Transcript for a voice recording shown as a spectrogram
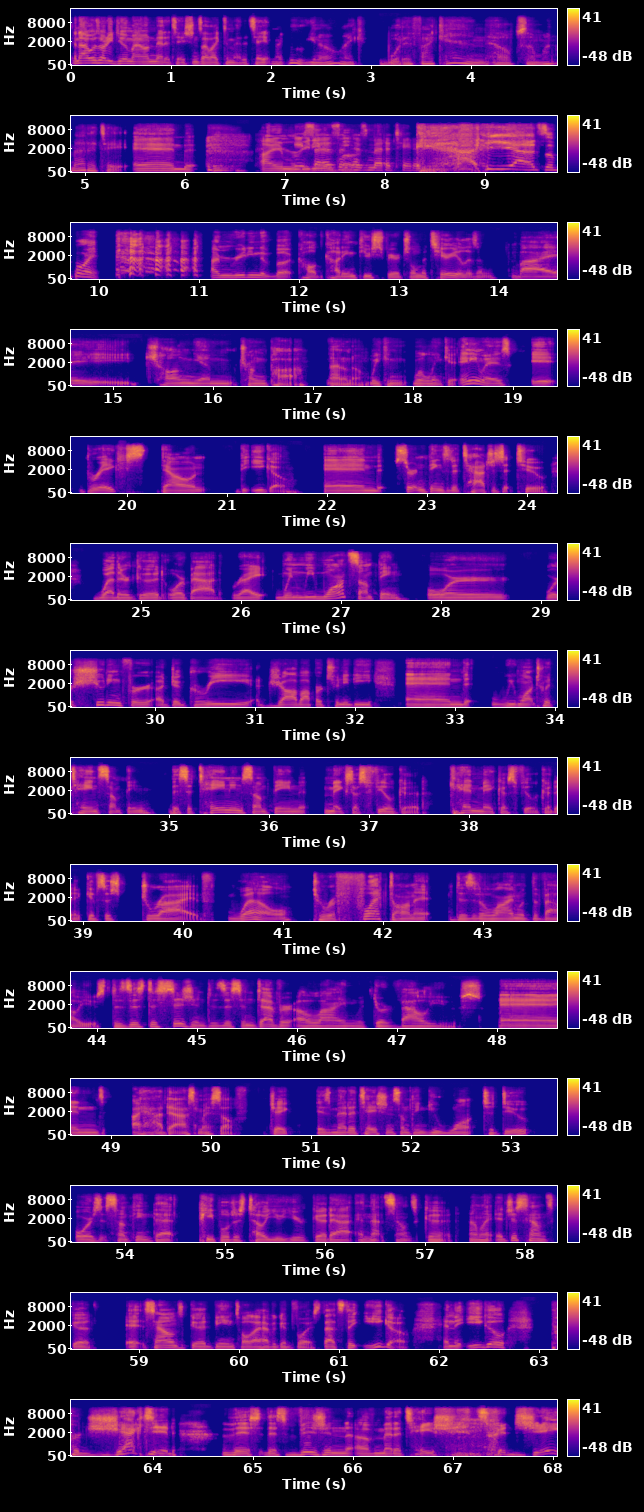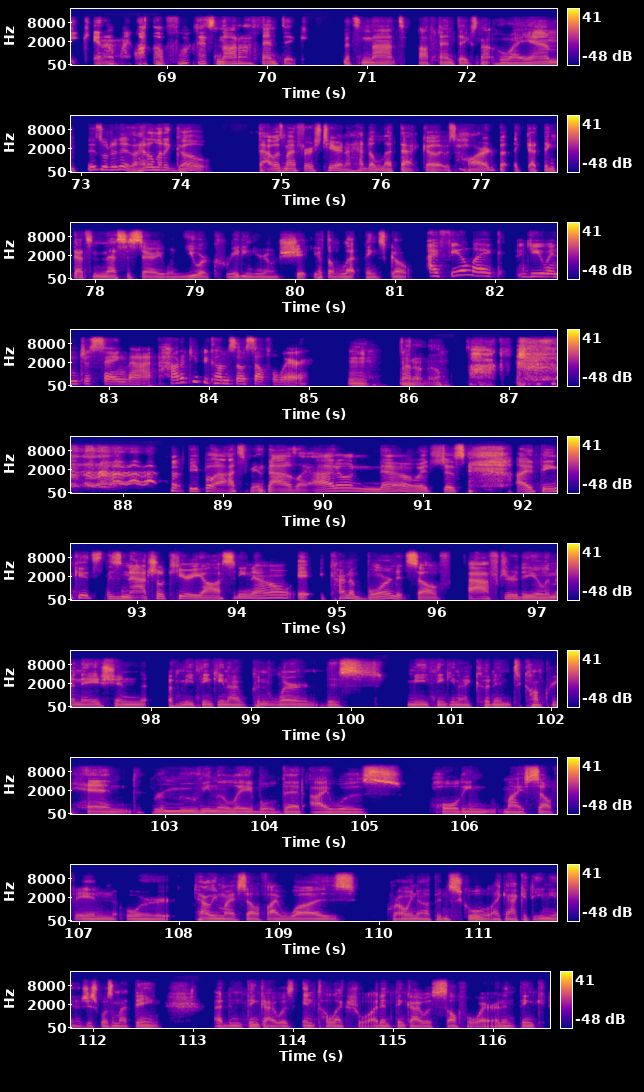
And I was already doing my own meditations. I like to meditate. I'm like, "Ooh, you know, like, what if I can help someone meditate?" And I am he reading. He says in his meditative. yeah, that's the point. I'm reading the book called Cutting Through Spiritual Materialism by Chögyam Trungpa. I don't know. We can we'll link it. Anyways, it breaks down the ego and certain things it attaches it to, whether good or bad, right? When we want something, or we're shooting for a degree, a job opportunity, and we want to attain something. This attaining something makes us feel good, can make us feel good. It gives us drive. Well, to reflect on it, does it align with the values? Does this decision, does this endeavor align with your values? And I had to ask myself, Jake, is meditation something you want to do? Or is it something that people just tell you you're good at and that sounds good? I'm like, it just sounds good it sounds good being told I have a good voice. That's the ego. And the ego projected this this vision of meditations with Jake. And I'm like, what the fuck? That's not authentic. That's not authentic. It's not who I am. It is what it is. I had to let it go. That was my first tier, and I had to let that go. It was hard, but like I think that's necessary when you are creating your own shit. You have to let things go. I feel like you and just saying that, how did you become so self-aware? Mm, I don't know. Fuck. people ask me that. I was like, I don't know. It's just, I think it's this natural curiosity now. It, it kind of borned itself after the elimination of me thinking I couldn't learn this me thinking I couldn't comprehend, removing the label that I was holding myself in or telling myself I was growing up in school, like academia. It just wasn't my thing. I didn't think I was intellectual. I didn't think I was self aware. I didn't think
